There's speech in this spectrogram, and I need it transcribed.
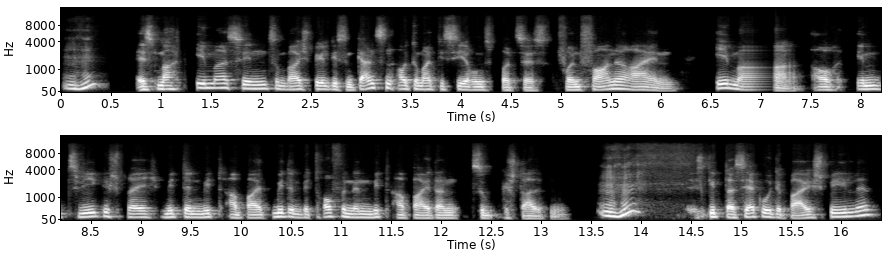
Mhm. Es macht immer Sinn, zum Beispiel diesen ganzen Automatisierungsprozess von vornherein immer auch im Zwiegespräch mit den Mitarbeit mit den betroffenen Mitarbeitern zu gestalten. Mhm. Es gibt da sehr gute Beispiele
